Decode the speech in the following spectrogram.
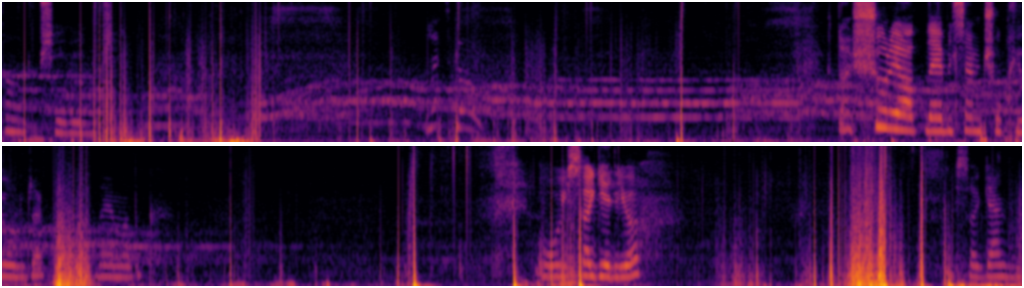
Tamam bir şey değilmiş. Şuradan şuraya atlayabilsem çok iyi olacak. Atlayamadık. O İsa geliyor. İsa gelmiyor.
